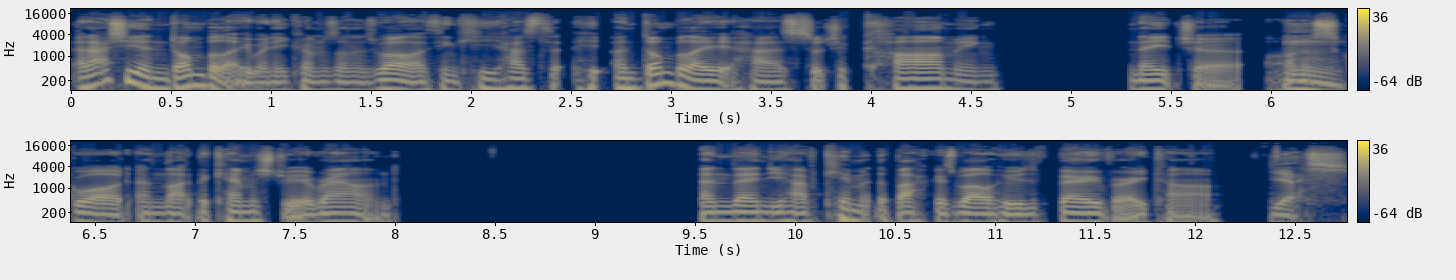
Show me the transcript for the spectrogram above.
and actually Ndombele when he comes on as well, I think he has he, Ndombele has such a calming nature on a Mm. squad and like the chemistry around. And then you have Kim at the back as well, who's very very calm. Yes.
